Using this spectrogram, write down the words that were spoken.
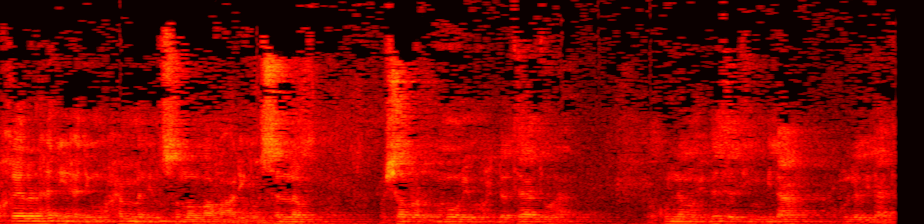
وخير الهدي هدي محمد صلى الله عليه وسلم وشر الأمور محدثاتها وكل محدثة بدعة وكل بدعة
